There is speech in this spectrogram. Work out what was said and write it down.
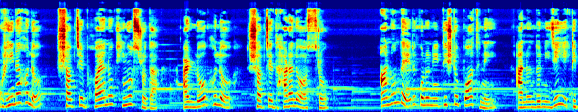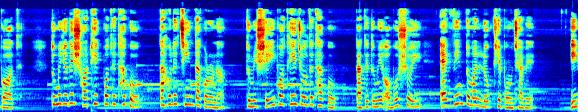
ঘৃণা হলো সবচেয়ে ভয়ানক হিংস্রতা। আর লোভ হলো সবচেয়ে ধারালো অস্ত্র। আনন্দের কোনো নির্দিষ্ট পথ নেই। আনন্দ নিজেই একটি পথ। তুমি যদি সঠিক পথে থাকো, তাহলে চিন্তা করো না। তুমি সেই পথেই চলতে থাকো। তাতে তুমি অবশ্যই একদিন তোমার লক্ষ্যে পৌঁছাবে। এই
